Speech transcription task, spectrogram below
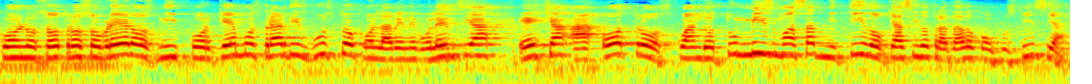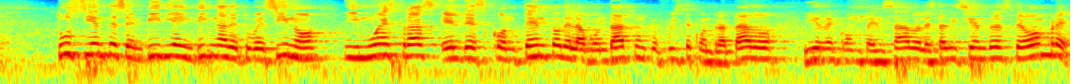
con los otros obreros, ni por qué mostrar disgusto con la benevolencia hecha a otros cuando tú mismo has admitido que has sido tratado con justicia. Tú sientes envidia indigna de tu vecino y muestras el descontento de la bondad con que fuiste contratado y recompensado. Le está diciendo este hombre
